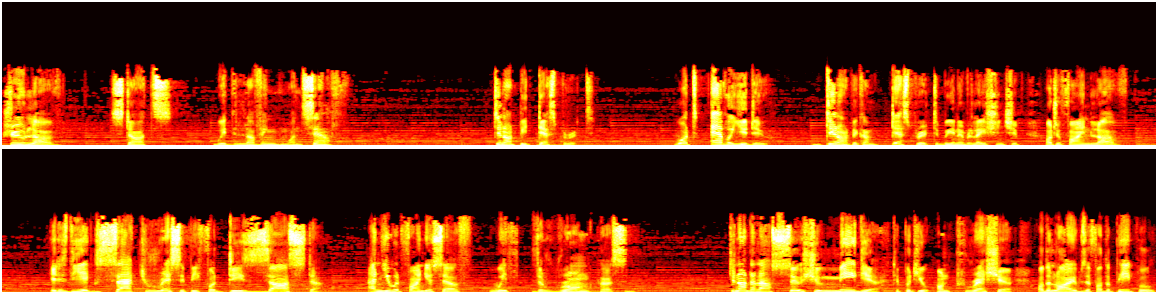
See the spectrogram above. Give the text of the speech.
True love starts with loving oneself. Do not be desperate. Whatever you do, do not become desperate to be in a relationship or to find love. It is the exact recipe for disaster, and you would find yourself with the wrong person. Do not allow social media to put you on pressure or the lives of other people.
